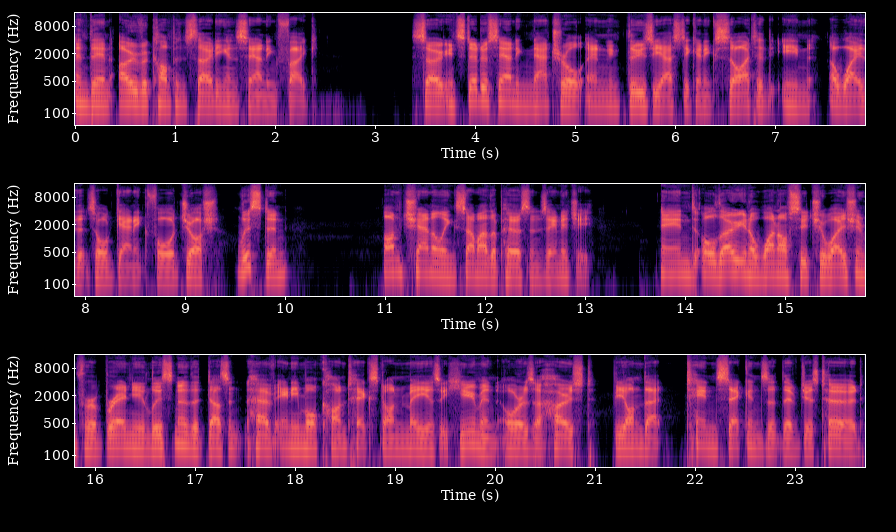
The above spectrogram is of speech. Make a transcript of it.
and then overcompensating and sounding fake. So instead of sounding natural and enthusiastic and excited in a way that's organic for Josh Liston, I'm channeling some other person's energy. And although in a one off situation for a brand new listener that doesn't have any more context on me as a human or as a host beyond that 10 seconds that they've just heard,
